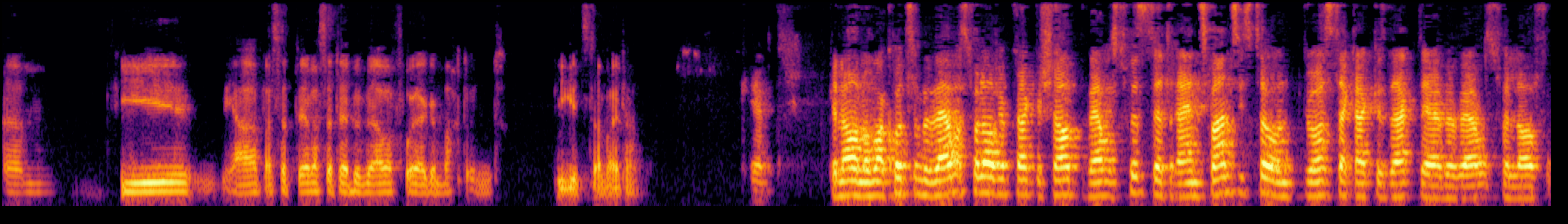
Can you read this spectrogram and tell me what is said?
ähm, wie, ja, was hat der, was hat der Bewerber vorher gemacht und wie geht es da weiter. Okay. Genau, nochmal kurz zum Bewerbungsverlauf. Ich habe gerade geschaut, Bewerbungsfrist der 23. und du hast ja gerade gesagt, der Bewerbungsverlauf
